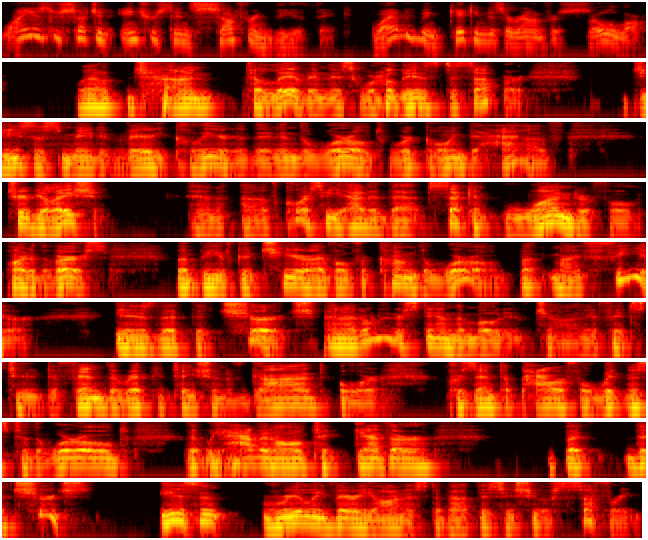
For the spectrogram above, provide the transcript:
Why is there such an interest in suffering, do you think? Why have we been kicking this around for so long? Well, John, to live in this world is to suffer. Jesus made it very clear that in the world we're going to have tribulation. And uh, of course, he added that second wonderful part of the verse, but be of good cheer, I've overcome the world. But my fear is that the church, and I don't understand the motive, John, if it's to defend the reputation of God or present a powerful witness to the world that we have it all together. But the church isn't really very honest about this issue of suffering.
